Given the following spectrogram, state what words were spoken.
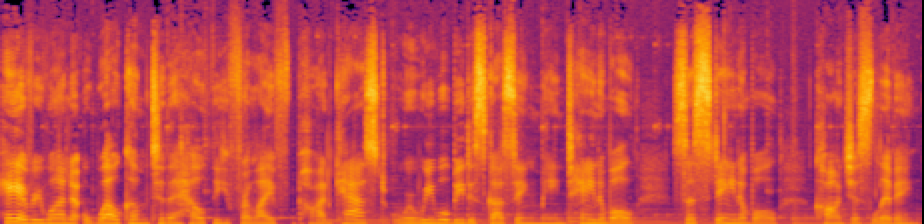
Hey everyone, welcome to the Healthy for Life podcast, where we will be discussing maintainable, sustainable, conscious living.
